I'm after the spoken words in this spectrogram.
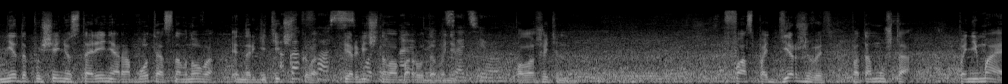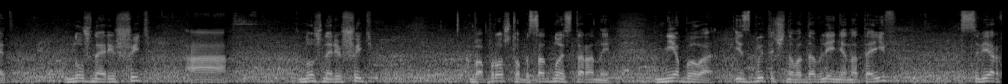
недопущению старения работы основного энергетического А первичного оборудования. Положительно. ФАС поддерживает, потому что понимает, нужно решить, а, нужно решить вопрос, чтобы с одной стороны не было избыточного давления на тариф, сверх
